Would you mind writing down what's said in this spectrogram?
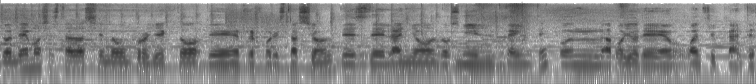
donde hemos estado haciendo un proyecto de reforestación desde el año 2020 con apoyo de One Tree Planted.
